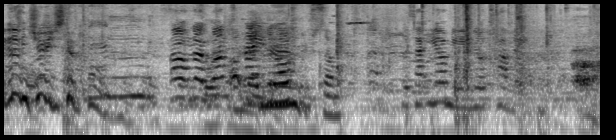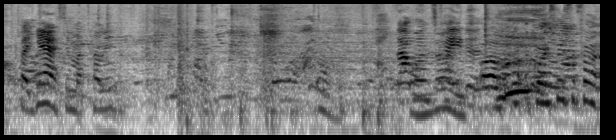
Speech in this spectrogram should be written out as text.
It doesn't chew, you just go. Oh no, one's oh, I'm Hayden. hungry for some. Was that yummy in your tummy? But yeah, it's in my tummy. That oh, one's Hayden. Oh, Grace, where's the phone?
